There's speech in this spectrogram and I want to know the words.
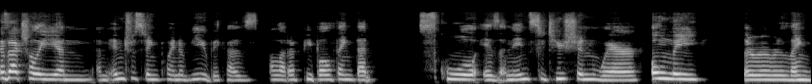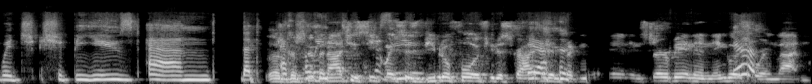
it's actually an, an interesting point of view because a lot of people think that school is an institution where only the language should be used and that uh, the Fibonacci sequence is beautiful if you describe yeah. it in, in Serbian and English yeah. or in Latin.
